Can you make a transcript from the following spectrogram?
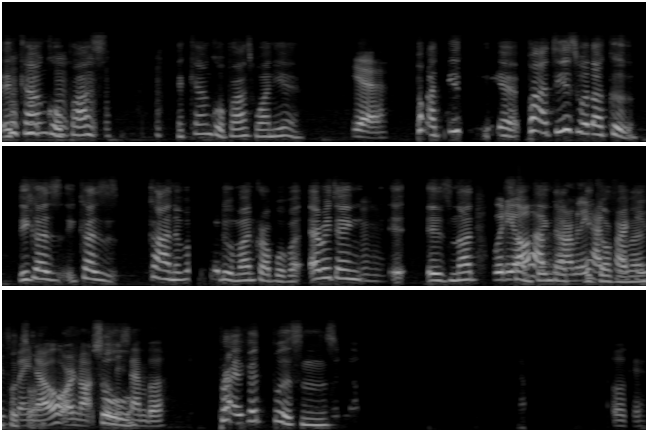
it can't go past it can't go past one year. Yeah. Parties yeah, parties will occur because because carnival, do man crop over everything Mhm. i- is not Would y'all have something that normally had government parties by on. now or not till So December? private persons Okay.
